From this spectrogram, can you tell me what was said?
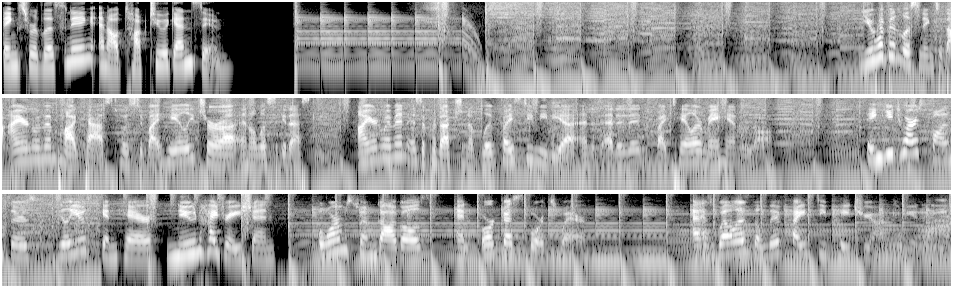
Thanks for listening, and I'll talk to you again soon. You have been listening to the Iron Women podcast hosted by Haley Chura and Alyssa Godesky. Iron Women is a production of Live Feisty Media and is edited by Taylor Mahan Rudolph. Thank you to our sponsors, Zealios Skincare, Nuun Hydration, Form Swim Goggles, and Orca Sportswear, as well as the Live Feisty Patreon community.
